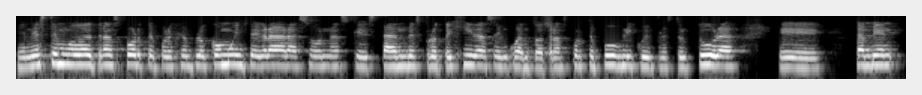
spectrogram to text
en este modo de transporte, por ejemplo, cómo integrar a zonas que están desprotegidas en cuanto a transporte público, infraestructura, eh, también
